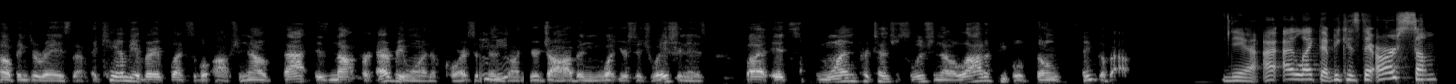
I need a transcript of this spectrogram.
helping to raise them. It can be a very flexible option. Now, that is not for everyone, of course, it depends mm-hmm. on your job and what your situation is, but it's one potential solution that a lot of people don't think about. Yeah, I, I like that because there are some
